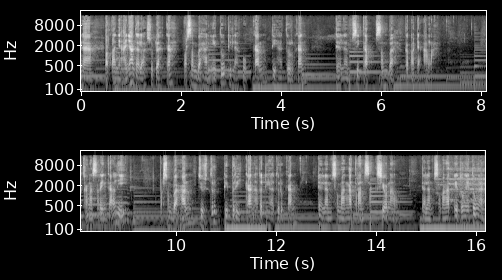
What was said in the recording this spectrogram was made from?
Nah, pertanyaannya adalah sudahkah persembahan itu dilakukan, dihaturkan dalam sikap sembah kepada Allah? Karena sering kali persembahan justru diberikan atau dihaturkan dalam semangat transaksional, dalam semangat hitung-hitungan,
